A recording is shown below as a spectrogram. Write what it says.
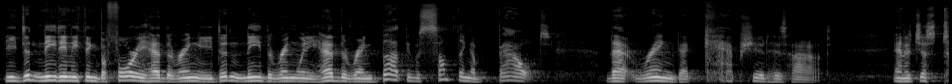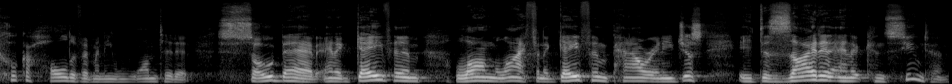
He didn't need anything before he had the ring. He didn't need the ring when he had the ring, but there was something about that ring that captured his heart. And it just took a hold of him and he wanted it so bad. And it gave him long life and it gave him power and he just, he desired it and it consumed him.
